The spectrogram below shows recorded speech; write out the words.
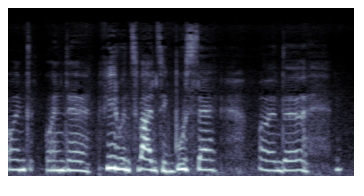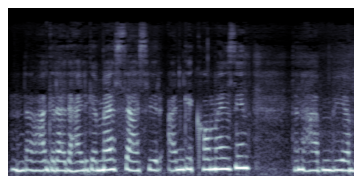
und, und äh, 24 Busse. Und, äh, da war gerade Heilige Messe, als wir angekommen sind. Dann haben wir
